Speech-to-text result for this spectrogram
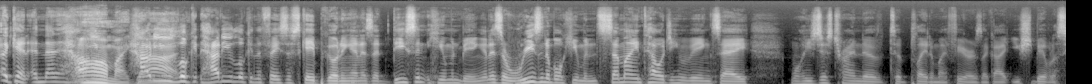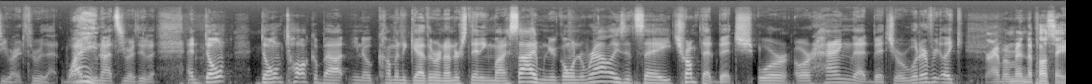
again and then how do Oh you, my how do you look at how do you look in the face of scapegoating and as a decent human being and as a reasonable human semi-intelligent human being say well he's just trying to, to play to my fears. Like I, you should be able to see right through that. Why do you not see right through that? And don't don't talk about you know coming together and understanding my side when you're going to rallies that say trump that bitch or or hang that bitch or whatever like Grab him in the pussy.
